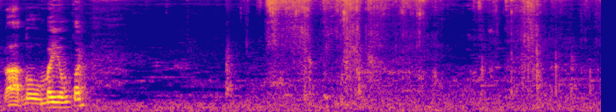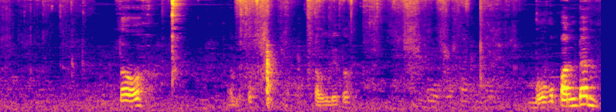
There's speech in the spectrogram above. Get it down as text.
Nakakaumay yung kan. Ito oh. Ano to? Tawag dito. Buko pandan.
